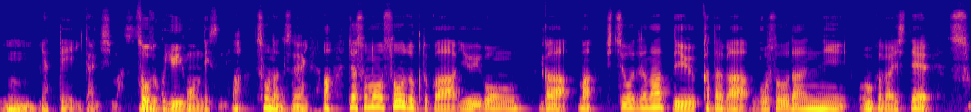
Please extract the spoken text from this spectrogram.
にやっていたりします。うん相続遺言ですね。あ、そうなんですね。はいあ、じゃあその相続とか遺言が、まあ、必要だなっていう方がご相談にお伺いして、そ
